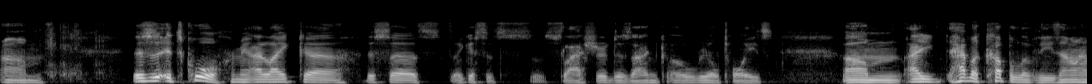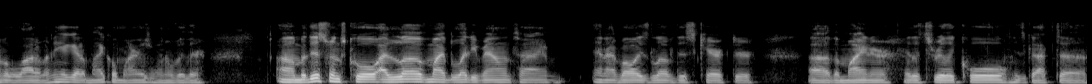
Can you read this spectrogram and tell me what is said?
Um, this is it's cool. I mean, I like uh, this. Uh, I guess it's slasher design co real toys. Um, I have a couple of these. I don't have a lot of. 'em. I think I got a Michael Myers one over there. Um, but this one's cool. I love my Bloody Valentine, and I've always loved this character, uh, the miner. It looks really cool. He's got uh,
